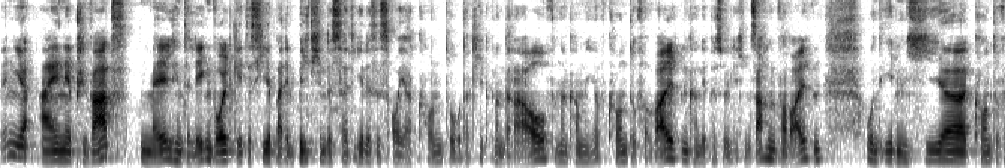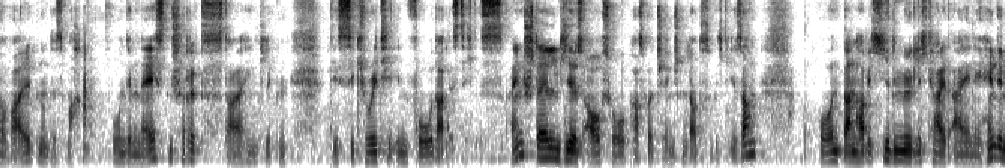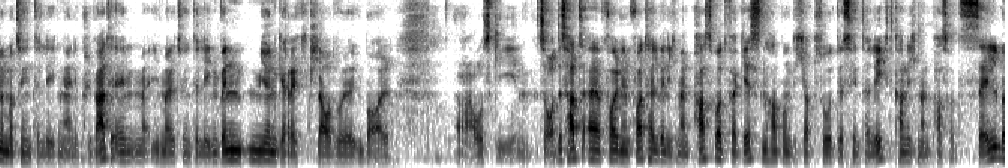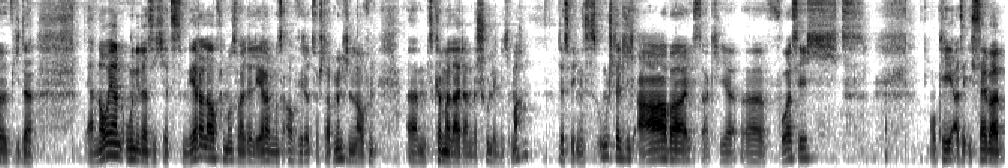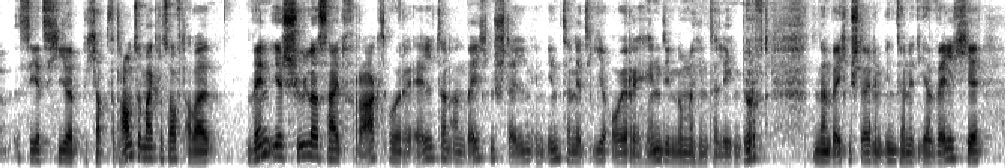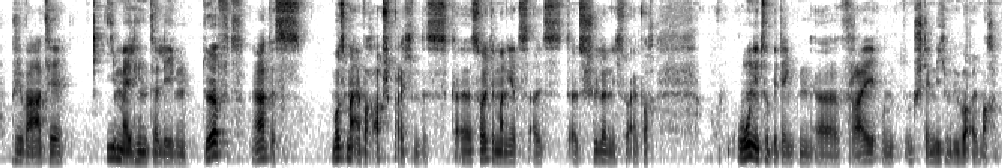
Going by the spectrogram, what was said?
Wenn ihr eine Privatmail hinterlegen wollt, geht es hier bei dem Bildchen, das seid ihr, das ist euer Konto. Da klickt man drauf und dann kann man hier auf Konto verwalten, kann die persönlichen Sachen verwalten und eben hier Konto verwalten und das machen. Und im nächsten Schritt dahin klicken, die Security Info, da lässt sich das einstellen. Hier ist auch so Passwort Change und lauter so wichtige Sachen. Und dann habe ich hier die Möglichkeit, eine Handynummer zu hinterlegen, eine private E-Mail zu hinterlegen, wenn mir ein Gerät geklaut wurde, überall rausgehen. So, das hat äh, folgenden Vorteil, wenn ich mein Passwort vergessen habe und ich habe so das hinterlegt, kann ich mein Passwort selber wieder erneuern, ohne dass ich jetzt zum Lehrer laufen muss, weil der Lehrer muss auch wieder zur Stadt München laufen. Ähm, das können wir leider an der Schule nicht machen. Deswegen ist es umständlich, aber ich sage hier äh, Vorsicht, okay, also ich selber sehe jetzt hier, ich habe Vertrauen zu Microsoft, aber wenn ihr Schüler seid, fragt eure Eltern, an welchen Stellen im Internet ihr eure Handynummer hinterlegen dürft und an welchen Stellen im Internet ihr welche private E-Mail hinterlegen dürft. Ja, das muss man einfach absprechen. Das äh, sollte man jetzt als, als Schüler nicht so einfach ohne zu bedenken äh, frei und, und ständig und überall machen.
